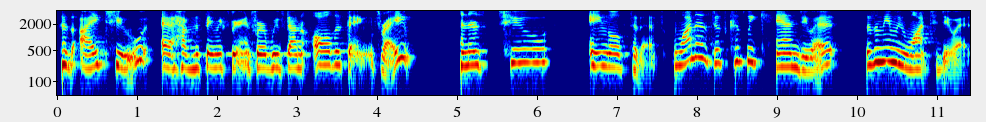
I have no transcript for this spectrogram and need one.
because I too uh, have the same experience where we've done all the things, right? And there's two angles to this. One is just because we can do it doesn't mean we want to do it.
